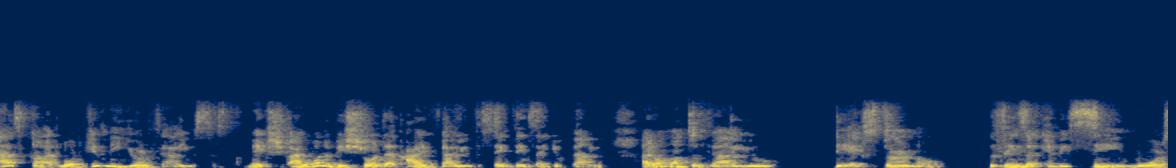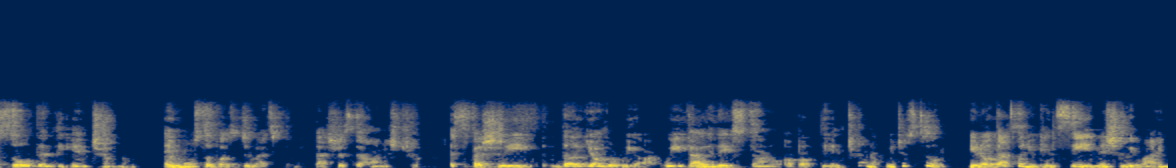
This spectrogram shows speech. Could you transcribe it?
ask God, Lord, give me your value system. Make sure I want to be sure that I value the same things that you value. I don't want to value the external, the things that can be seen more so than the internal. And most of us do as women. That's just the honest truth. Especially the younger we are. We value the external above the internal. We just do. You know, that's what you can see initially, right?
